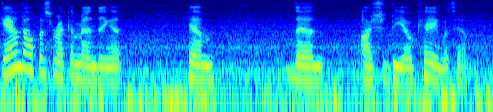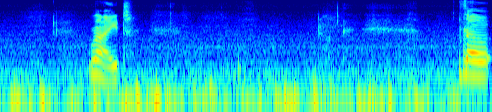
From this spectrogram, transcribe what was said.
Gandalf is recommending it him, then I should be okay with him. Right. So.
